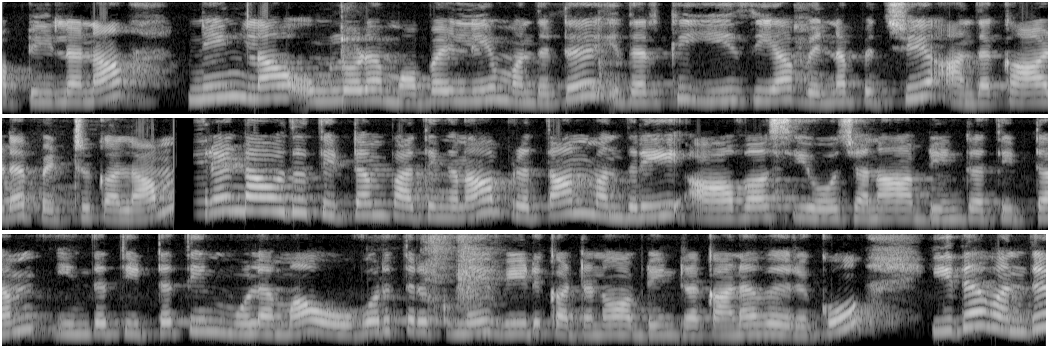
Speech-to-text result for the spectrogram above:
அப்படி இல்லைன்னா நீங்களாக உங்களோட மொபைல்லையும் வந்துட்டு இதற்கு ஈஸியாக விண்ணப்பிச்சு அந்த கார்டை பெற்றுக்கலாம். இரண்டாவது திட்டம் பார்த்திங்கன்னா பிரதான் மந்திரி ஆவாஸ் யோஜனா அப்படின்ற திட்டம். இந்த திட்டத்தின் மூலமாக ஒவ்வொருத்தருக்குமே வீடு கட்டணும் அப்படின்ற கனவு இருக்கும். இதை வந்து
